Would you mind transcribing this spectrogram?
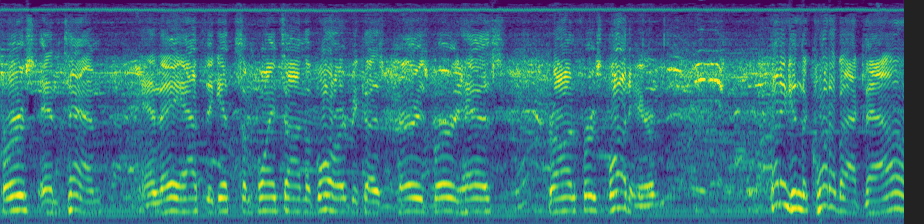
first and 10. And they have to get some points on the board because Perrysburg has drawn first blood here. Pennington, the quarterback now,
